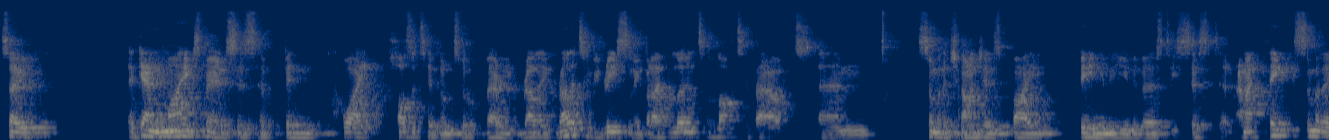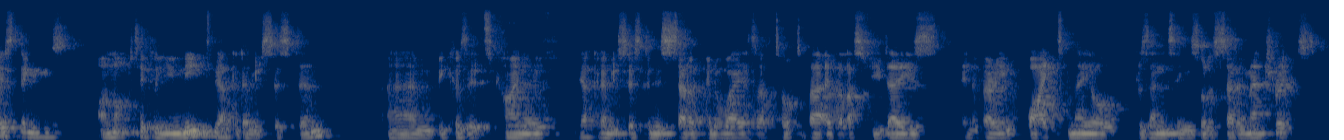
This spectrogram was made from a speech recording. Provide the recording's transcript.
So again, my experiences have been quite positive until very rel- relatively recently, but I've learned a lot about um, some of the challenges by being in the university system. And I think some of those things are not particularly unique to the academic system um, because it's kind of the academic system is set up in a way, as I've talked about over the last few days, in a very white male presenting sort of set of metrics.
